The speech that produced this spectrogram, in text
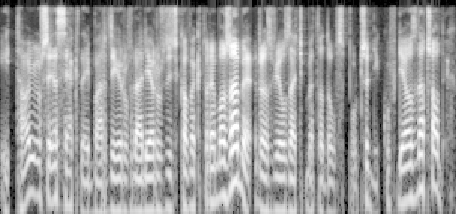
i to już jest jak najbardziej równanie różniczkowe, które możemy rozwiązać metodą współczynników nieoznaczonych.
